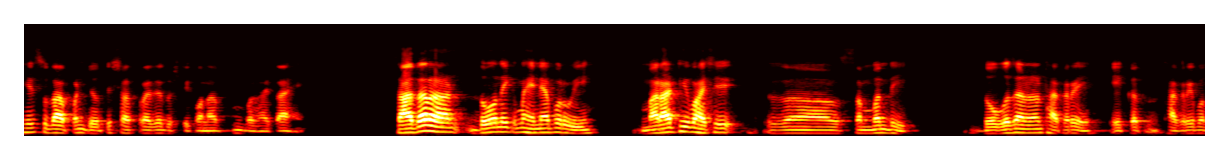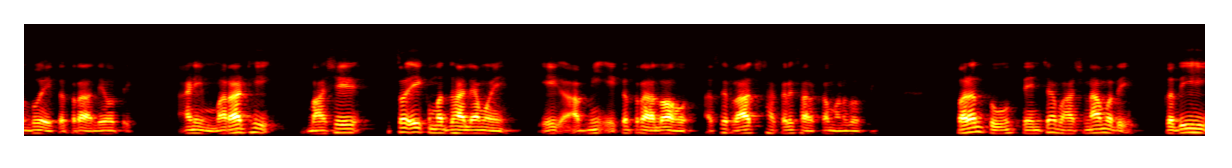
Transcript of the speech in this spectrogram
हे सुद्धा आपण ज्योतिषशास्त्राच्या दृष्टिकोनातून बघायचं आहे. साधारण दोन एक महिन्यापूर्वी मराठी भाषे संबंधी दोघ जण ठाकरे एकत्र ठाकरे बंधू एकत्र आले होते. आणि मराठी भाषेचं एकमत झाल्यामुळे एक आम्ही एकत्र आलो आहोत असे राज ठाकरे सारखं म्हणत होते. परंतु त्यांच्या भाषणामध्ये कधीही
